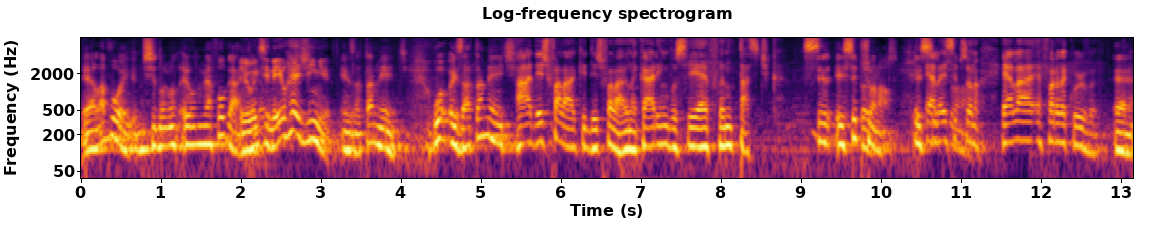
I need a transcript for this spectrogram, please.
Ela foi. Me ensinou eu não me afogar. Eu entendeu? ensinei o Reginha. Exatamente. O- exatamente. Ah, deixa eu falar aqui, deixa eu falar. Ana Karen, você é fantástica. Se- excepcional. Ela é excepcional. Ela é fora da curva. É.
